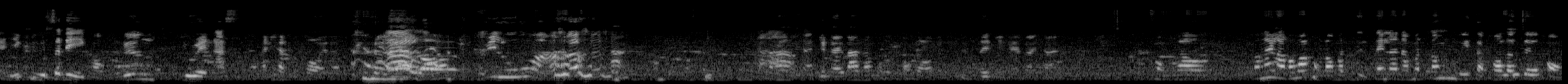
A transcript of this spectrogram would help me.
อันนี้คือเสน่ห์ของเรื่องยูเรนัสอันนี้อัดสปอยนะอ้วไม่รู้อะยังไงบ้างครับผมของเราเป็นตื่นเต้นยังไงบ้างครับของเราตอนแรกเราต้องว่าของเรามันตื่นเต้นแล้วนะมันต้องลุยแต่พอเราเจอของ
